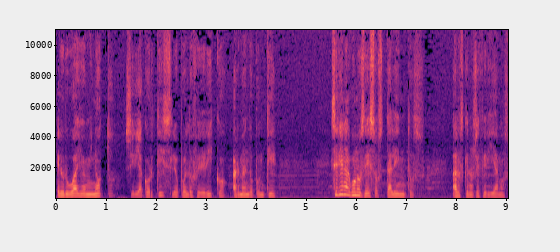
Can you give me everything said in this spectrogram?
el uruguayo Minoto, Siria Cortiz, Leopoldo Federico, Armando Pontier, serían algunos de esos talentos a los que nos referíamos,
